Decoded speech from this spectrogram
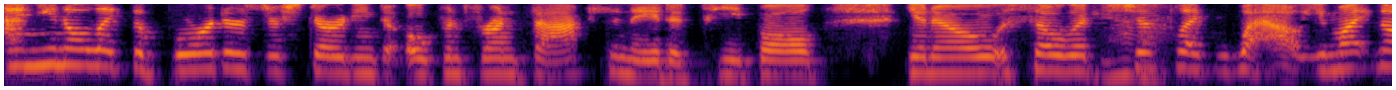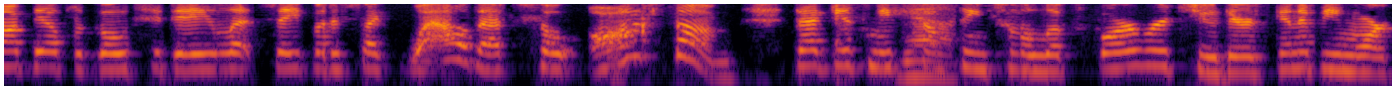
And, you know, like the borders are starting to open for unvaccinated people, you know, so it's yeah. just like, wow, you might not be able to go today, let's say, but it's like, wow, that's so awesome. That gives me something to look forward to. There's going to be more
